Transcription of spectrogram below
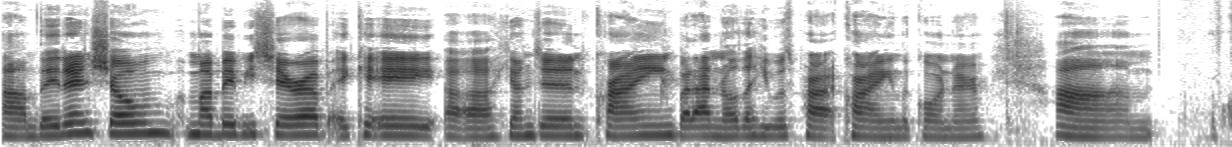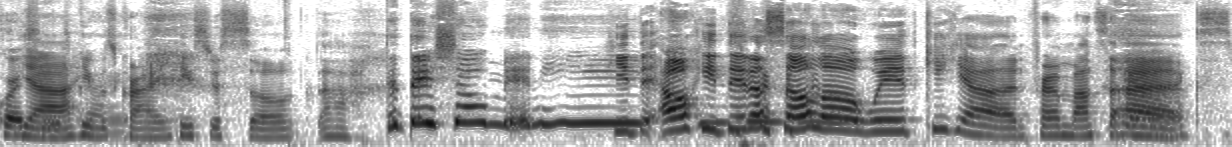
Um, they didn't show my baby Sherab, aka uh, Hyunjin, crying, but I know that he was pri- crying in the corner. Um, Of course. yeah, he was crying. He's just so. ugh. Did they show Minnie? He did. Oh, he did a solo with Kihyun from Monsta X.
